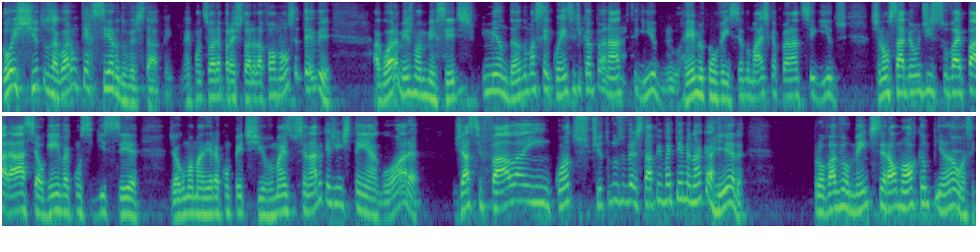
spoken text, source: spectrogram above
dois títulos, agora um terceiro do Verstappen. Né? Quando você olha para a história da Fórmula 1, você teve agora mesmo a Mercedes emendando uma sequência de campeonatos seguidos. O Hamilton vencendo mais campeonatos seguidos. A gente não sabe onde isso vai parar, se alguém vai conseguir ser de alguma maneira competitivo. Mas o cenário que a gente tem agora já se fala em quantos títulos o Verstappen vai terminar a carreira. Provavelmente será o maior campeão, assim,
